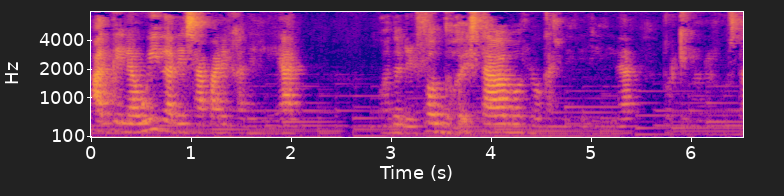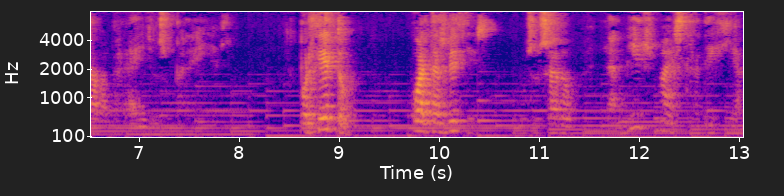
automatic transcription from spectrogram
ante la huida de esa pareja desleal, cuando en el fondo estábamos locas de felicidad porque no nos gustaba para ellos o para ellas? Por cierto, ¿Cuántas veces hemos usado la misma estrategia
